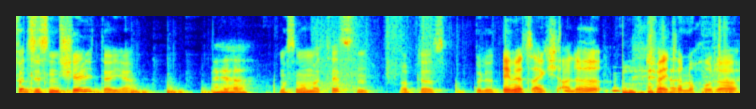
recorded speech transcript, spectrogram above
Das ist ein Schild da, ja? Ja. Muss man mal testen, ob das Bullet. Nehmen jetzt eigentlich alle Traitor noch oder?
